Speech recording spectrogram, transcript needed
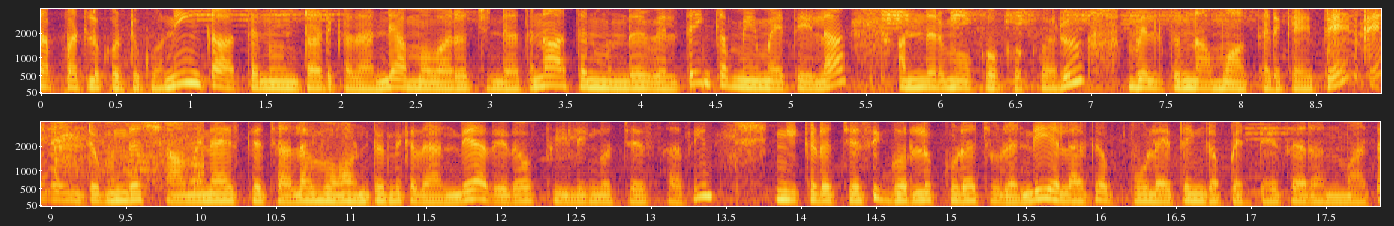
తప్పట్లు కొట్టుకొని ఇంకా అతను ఉంటాడు కదండి అమ్మవారు వచ్చిండే అతను. అతను ముందర వెళ్తే ఇంకా మేమైతే ఇలా అందరం ఒక్కొక్కరు వెళ్తున్నాము అక్కడికైతే. ఇంటి ముందర షామినా ఇస్తే చాలా బాగుంటుంది కదండి అదేదో ఫీలింగ్ వచ్చేస్తుంది. ఇంక ఇక్కడ వచ్చేసి గొర్రెలకు కూడా చూడండి ఎలాగ పూలైతే ఇంకా పెట్టేశారనమాట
